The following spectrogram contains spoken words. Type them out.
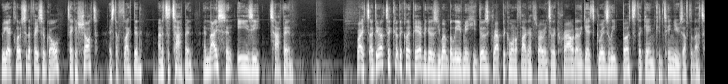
We get close to the face of goal, take a shot, it's deflected, and it's a tap in. A nice and easy tap in. Right, I do have to cut the clip here because you won't believe me. He does grab the corner flag and throw it into the crowd, and it gets grisly, but the game continues after that.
